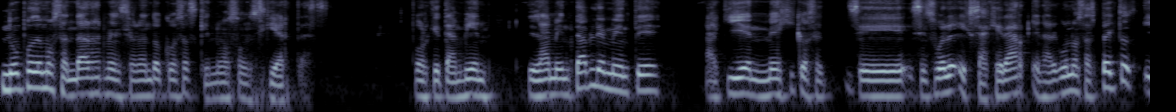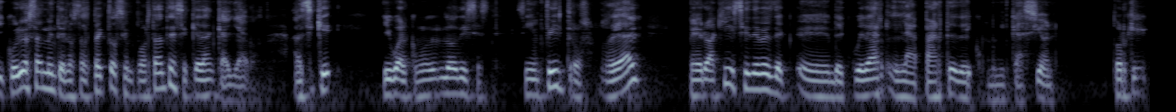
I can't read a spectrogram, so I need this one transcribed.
No podemos andar mencionando cosas que no son ciertas porque también lamentablemente aquí en México se, suele exagerar en algunos aspectos y curiosamente los aspectos importantes se quedan callados. Así que igual como lo dices, sin filtros, real, pero aquí sí debes de, eh, cuidar la parte de comunicación, porque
